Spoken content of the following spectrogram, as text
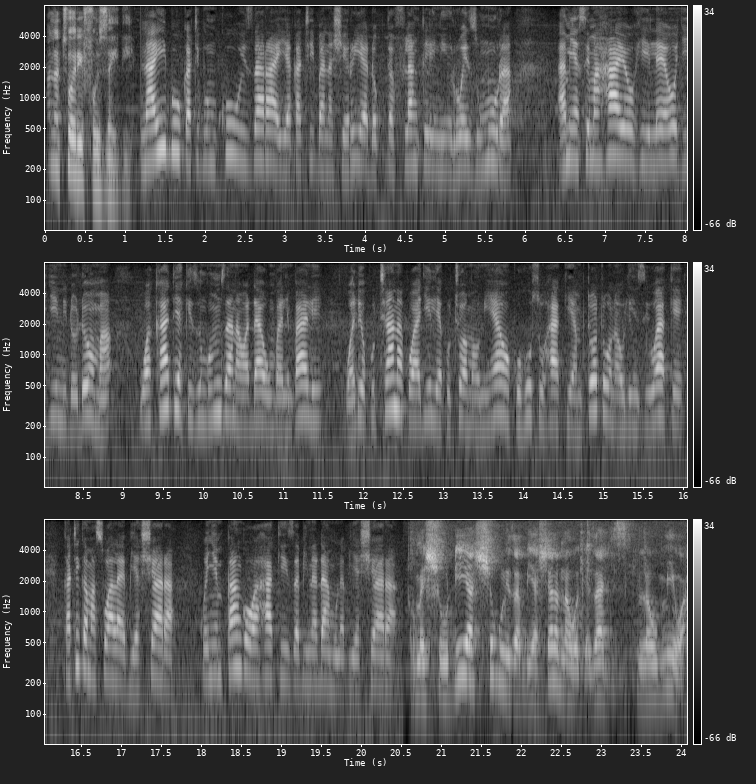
anatuarifu zaidi. Naibu Katibu Mkuu Wizara ya Katiba na Sheria Dr. Franklin Rwezumura ameyasema hayo hii leo jijini Dodoma wakati akizungumza na wadau mbalimbali waliokutana kwa ajili ya kutoa maoni yao kuhusu haki ya mtoto na ulinzi wake katika masuala ya biashara kwenye mpango wa haki za binadamu na biashara. Tumeshuhudia shughuli za biashara na uwekezaji zikilaumiwa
